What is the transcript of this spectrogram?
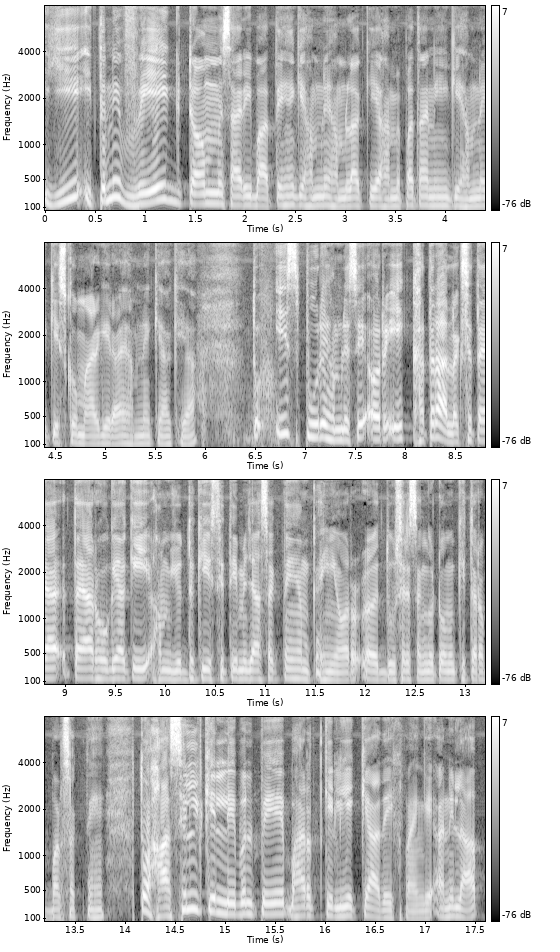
ये इतने वेग टर्म में सारी बातें हैं कि हमने हमला किया, हमें पता नहीं कि हमने किसको मार गिराया, हमने क्या किया। तो इस पूरे हमले से और एक खतरा अलग से तैयार तैयार हो गया कि हम युद्ध की स्थिति में जा सकते हैं, हम कहीं और दूसरे संगठनों की तरफ़ बढ़ सकते हैं। तो हासिल के लेवल पे भारत के लिए क्या देख पाएँगे? अनिल, आप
